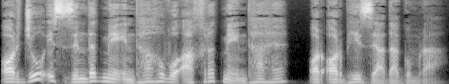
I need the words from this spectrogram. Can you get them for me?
اور جو اس زندگ میں اندھا ہو وہ آخرت میں اندھا ہے اور اور بھی زیادہ گمراہ۔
